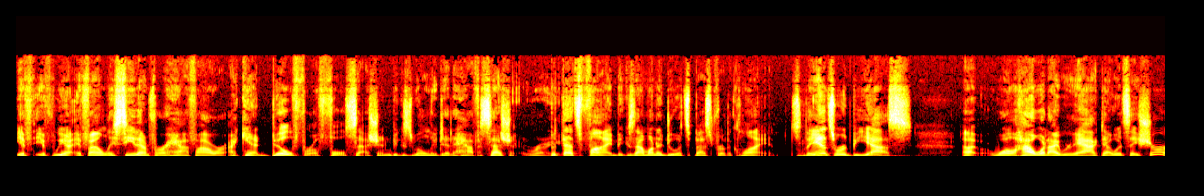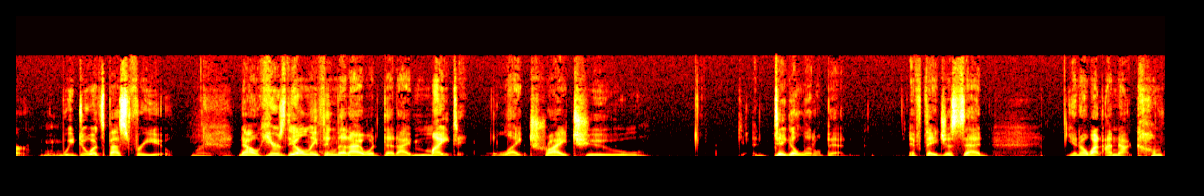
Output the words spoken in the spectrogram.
if if we if I only see them for a half hour, I can't bill for a full session because we only did a half a session. Right. But that's fine because I want to do what's best for the client. So Mm-hmm. the answer would be yes. Uh, well, how would I react? I would say, sure, Mm-hmm. we do what's best for you. Right. Now, here's the only thing that I would that I might like try to dig a little bit. If they just said, you know what, I'm not com-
